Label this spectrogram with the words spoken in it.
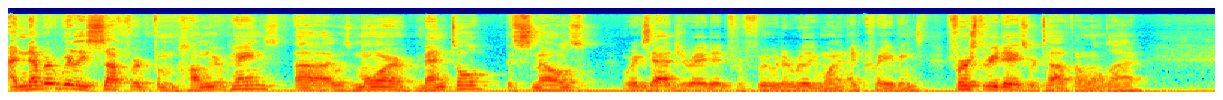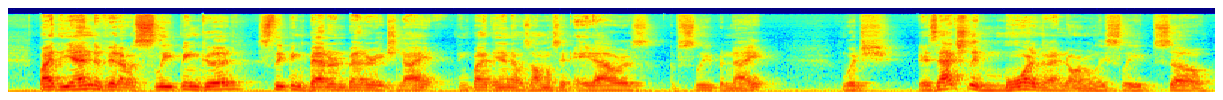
I never really suffered from hunger pains. Uh, it was more mental. The smells were exaggerated for food. I really wanted, I had cravings. First three days were tough, I won't lie. By the end of it, I was sleeping good, sleeping better and better each night. I think by the end, I was almost at eight hours of sleep a night, which is actually more than I normally sleep. So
